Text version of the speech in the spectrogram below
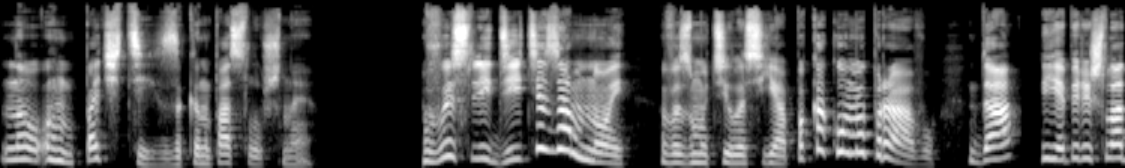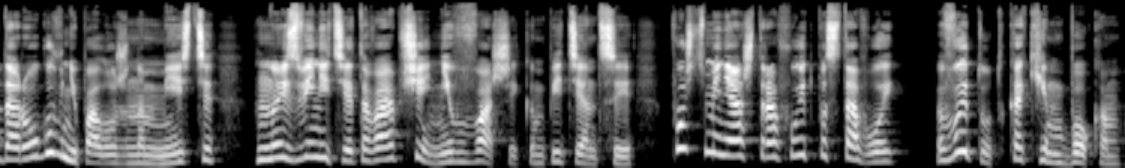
Ну, почти законопослушная». «Вы следите за мной?» — возмутилась я. «По какому праву? Да, я перешла дорогу в неположенном месте, но, извините, это вообще не в вашей компетенции. Пусть меня оштрафует постовой. Вы тут каким боком?»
